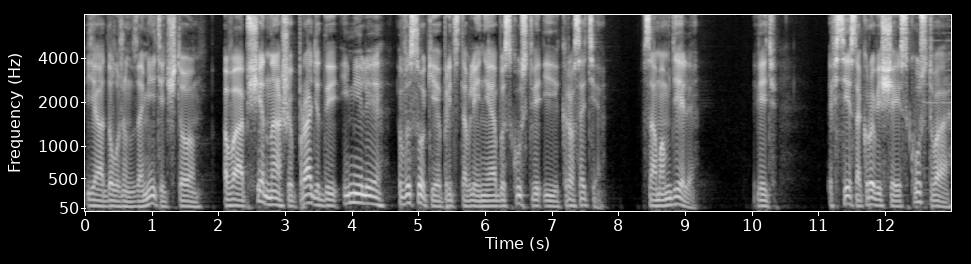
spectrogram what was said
я должен заметить, что вообще наши прадеды имели высокие представления об искусстве и красоте. В самом деле. Ведь все сокровища искусства,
